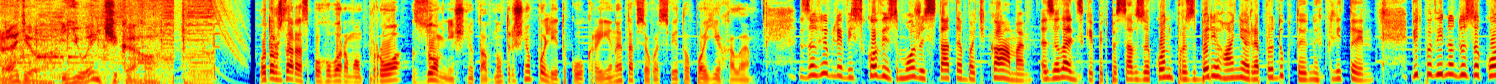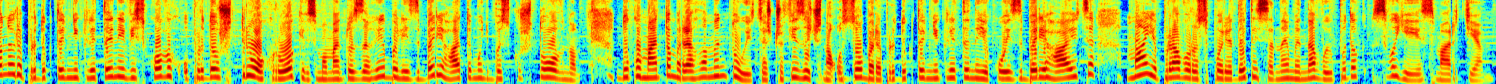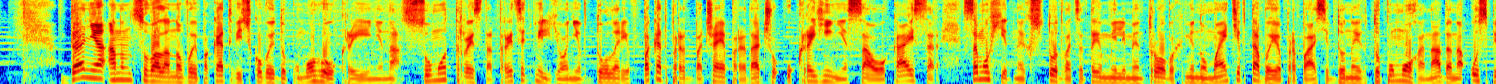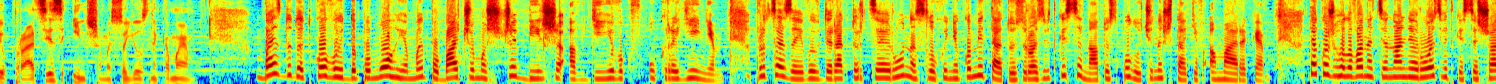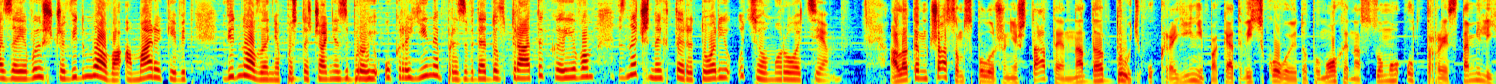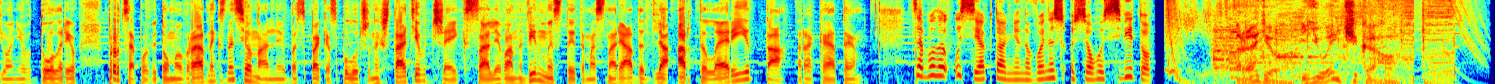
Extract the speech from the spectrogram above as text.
Радіо UA Чикаго. Отож, зараз поговоримо про зовнішню та внутрішню політику України та всього світу. Поїхали. Загиблі військові зможуть стати батьками. Зеленський підписав закон про зберігання репродуктивних клітин. Відповідно до закону, репродуктивні клітини військових упродовж трьох років з моменту загибелі зберігатимуть безкоштовно. Документом регламентується, що фізична особа, репродуктивні клітини якої зберігаються, має право розпорядитися ними на випадок своєї смерті. Данія анонсувала новий пакет військової допомоги Україні на суму 330 мільйонів доларів. Пакет передбачає передачу Україні САО Кайсер самохідних 120-мм мінометів та боєприпасів. До них допомога надана у співпраці з іншими союзниками. Без додаткової допомоги ми побачимо ще більше авдіївок в Україні. Про це заявив директор ЦРУ на слухання комітету з розвідки Сенату Сполучених Штатів Америки. Також голова національної розвідки США заявив, що відмова Америки від відновлення постачання зброї України призведе до втрати Києвом значних територій у цьому році. Але тим часом Сполучені Штати нададуть Україні пакет військової допомоги на суму у 300 мільйонів доларів. Про це повідомив радник з національної безпеки Сполучених Штатів Джейк Саліван. Він миститиме снаряди для артилерії та ракети. Це були усі актуальні новини з усього світу. Радіо UA Чикаго.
